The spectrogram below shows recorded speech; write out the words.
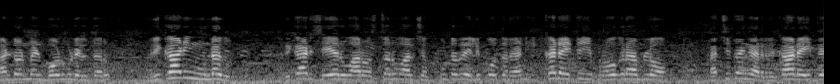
కంటోన్మెంట్ బోర్డు కూడా వెళ్తారు. రికార్డింగ్ ఉండదు. రికార్డ్ చేయరు. వారు వస్తారు వాళ్ళు చెప్పుకుంటారు వెళ్ళిపోతారు. కానీ ఇక్కడైతే ఈ ప్రోగ్రాంలో ఖచ్చితంగా రికార్డ్ అయితే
